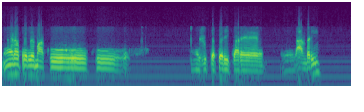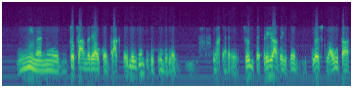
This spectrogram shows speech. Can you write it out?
Nu era problema cu, cu jucătorii care Andrii, nimeni nu, toți Andrii au contracte, de exemplu, cu cluburile la care sunt pe perioade, de Lesc, la UTA,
